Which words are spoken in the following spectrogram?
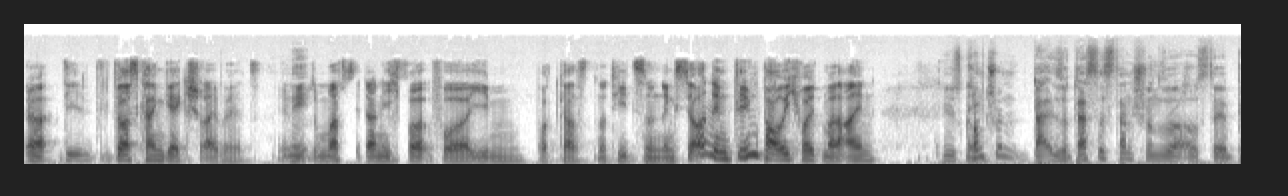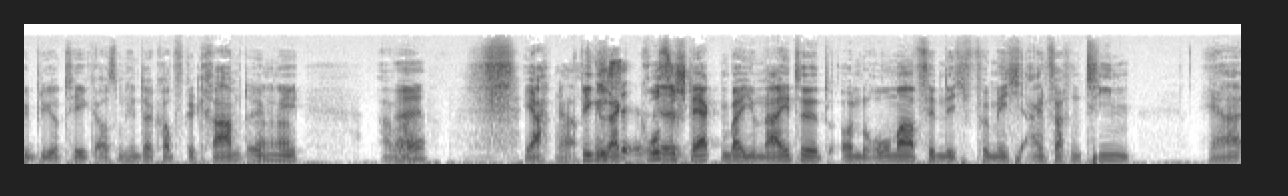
Ja, die, du hast keinen Gagschreiber jetzt. Nee. Du machst dir da nicht vor, vor jedem Podcast Notizen und denkst, ja, den, den baue ich heute mal ein. Nee, es nee. kommt schon, also das ist dann schon so aus der Bibliothek, aus dem Hinterkopf gekramt irgendwie. Aha. Aber ja, ja, ja. wie gesagt, ich, große äh, Stärken bei United und Roma finde ich für mich einfach ein Team. Ja,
